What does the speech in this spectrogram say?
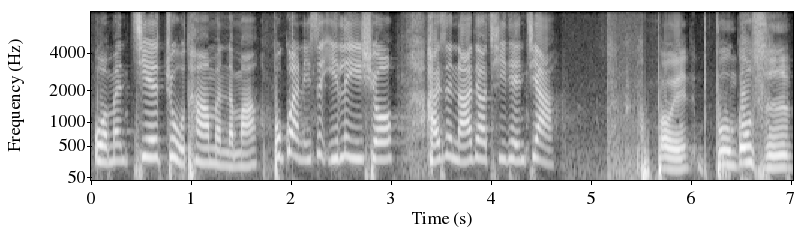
我们接住他们了吗？不管你是一例一休，还是拿掉七天假，抱怨部分工时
